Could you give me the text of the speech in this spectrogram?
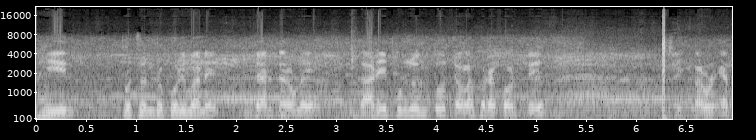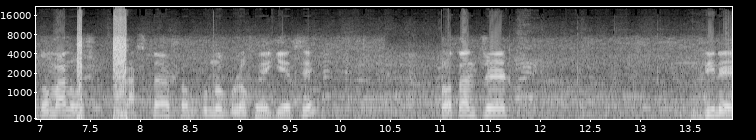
ভিড় প্রচণ্ড পরিমাণে, যার কারণে গাড়ি পর্যন্ত চলাফেরা করতে কারণ এত মানুষ রাস্তা সম্পূর্ণ ব্লক হয়ে গিয়েছে। গণতন্ত্রের দিনে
